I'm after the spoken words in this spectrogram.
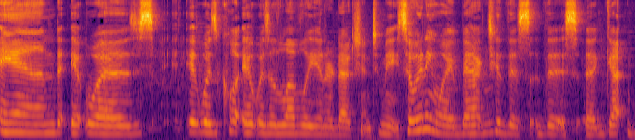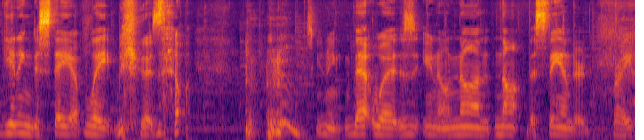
and it was it was it was a lovely introduction to me. So anyway, back Mm-hmm. to this this uh, getting to stay up late because that, excuse me that was you know non not the standard. Right.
